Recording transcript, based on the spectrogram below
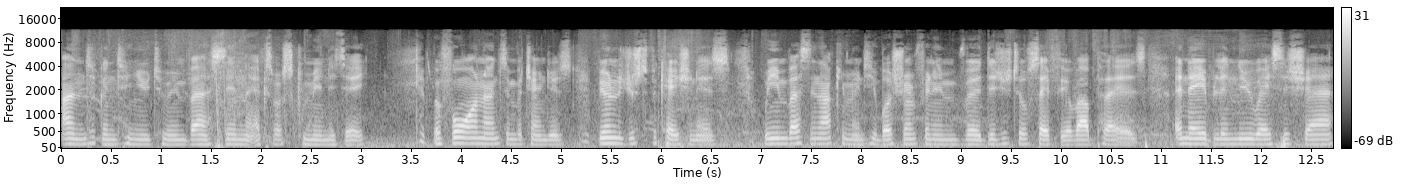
and to continue to invest in the Xbox community. Before announcing the changes, the only justification is we invest in our community by strengthening the digital safety of our players, enabling new ways to share,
